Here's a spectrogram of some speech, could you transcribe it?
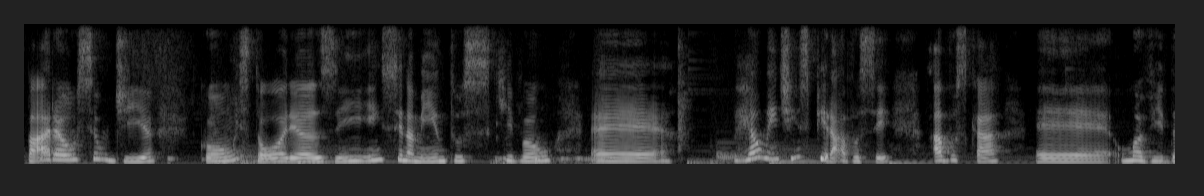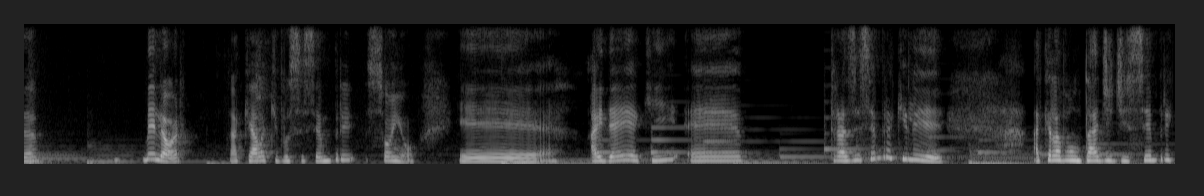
para o seu dia, com histórias e ensinamentos que vão é, realmente inspirar você a buscar é, uma vida melhor aquela que você sempre sonhou. É, a ideia aqui é trazer sempre aquele, aquela vontade de sempre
